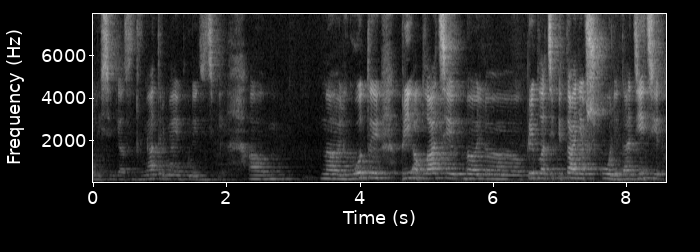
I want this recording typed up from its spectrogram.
или семья с двумя, тремя и более детьми. Льготы при оплате, э, при оплате питания в школе. Да, дети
